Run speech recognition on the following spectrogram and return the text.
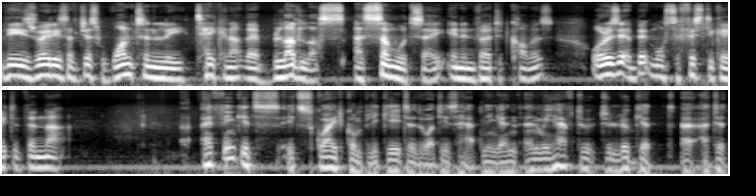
the Israelis have just wantonly taken out their bloodlusts, as some would say, in inverted commas? Or is it a bit more sophisticated than that? I think it's it's quite complicated what is happening, and, and we have to, to look at uh, at it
